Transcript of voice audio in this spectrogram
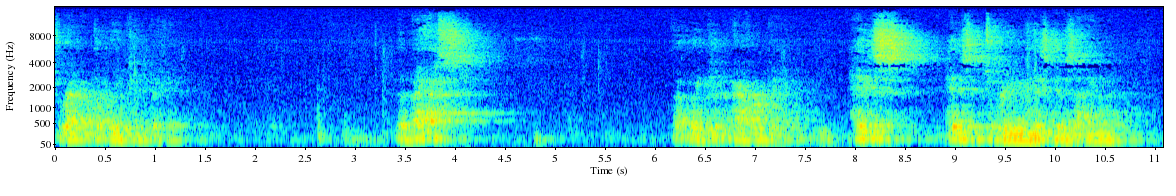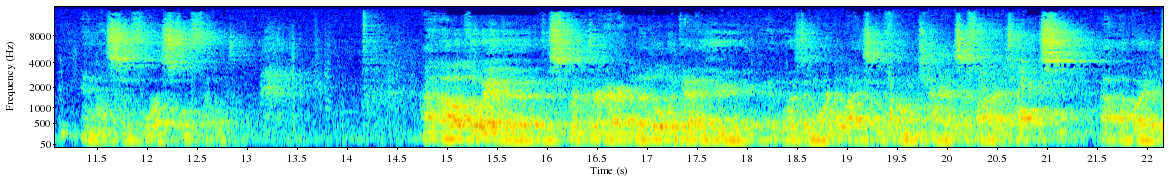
dreamt that we could be. The best that we could ever be. His, his dream, His design in us and for us fulfilled. I, I love the way the, the sprinter Eric Liddell, the guy who was immortalized in film Chariots of Fire, talks uh, about,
